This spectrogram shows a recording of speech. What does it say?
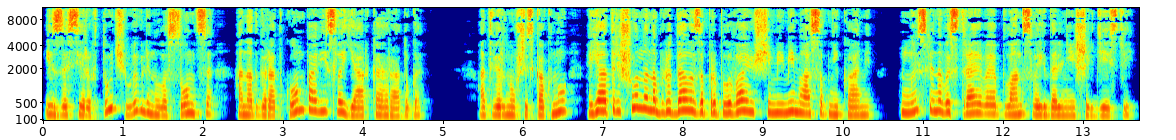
Из-за серых туч выглянуло солнце, а над городком повисла яркая радуга. Отвернувшись к окну, я отрешенно наблюдала за проплывающими мимо особняками, мысленно выстраивая план своих дальнейших действий.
